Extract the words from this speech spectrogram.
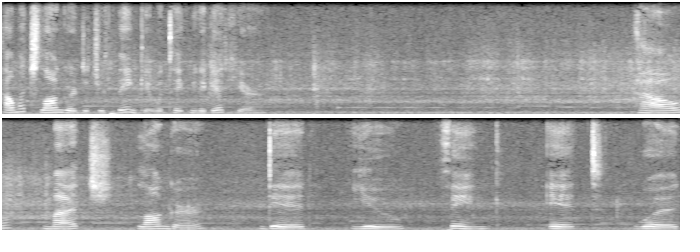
How much longer did you think it would take me to get here? How much longer did you think it would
